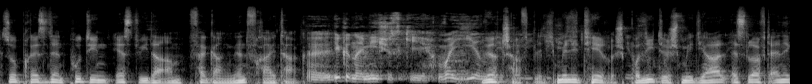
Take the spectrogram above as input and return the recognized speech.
so Präsident Putin erst wieder am vergangenen Freitag. Wirtschaftlich, militärisch, politisch, medial, es läuft eine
